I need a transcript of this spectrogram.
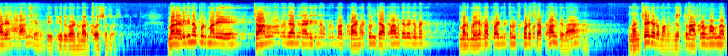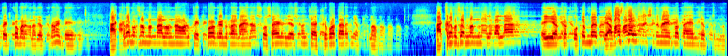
పరిహారాలు ఏమిటి ఇదిగోండి మరి క్వశ్చన్ మరి అడిగినప్పుడు మరి చాలవారు గారిని అడిగినప్పుడు మరి పండితులు చెప్పాలి కదండి మరి. మరి మిగతా పండితులు కూడా చెప్పాలి కదా. మంచే కదా మనం చెప్తున్నాం అక్రమ సంబంధాలు పెట్టుకోమని మనం చెప్తున్నాం అంటే అక్రమ సంబంధాలు ఉన్న వాళ్ళు పెట్టుకోకుండా నాయన? సొసైడ్ చేసుకొని చచ్చిపోతారని చెప్తున్నాం. అక్రమ సంబంధాల వల్ల ఈ యొక్క కుటుంబ వ్యవస్థలు నాశనం అయిపోతాయని చెప్తున్నాం.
